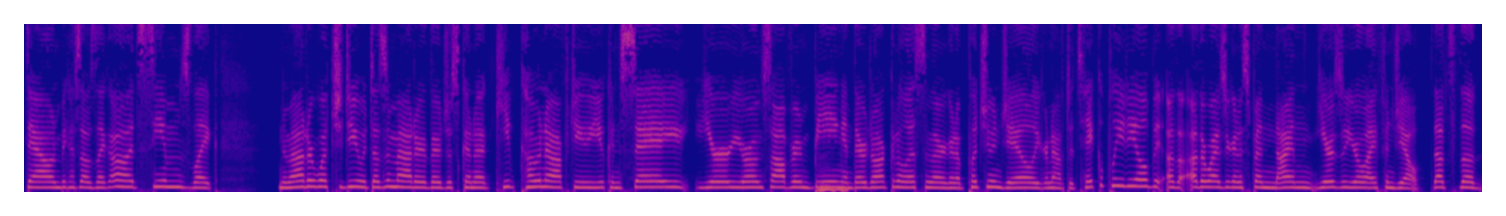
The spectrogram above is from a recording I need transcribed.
down because I was like, oh, it seems like no matter what you do, it doesn't matter. They're just gonna keep coming after you. You can say you're your own sovereign being, and they're not gonna listen. They're gonna put you in jail. You're gonna have to take a plea deal, but otherwise, you're gonna spend nine years of your life in jail. That's the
